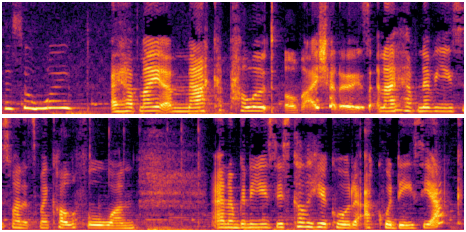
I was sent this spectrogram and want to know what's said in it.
They're so white. I have my uh, MAC palette of eyeshadows and I have never used this one. It's my colourful one. And I'm going to use this colour here called Aquadesiac.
